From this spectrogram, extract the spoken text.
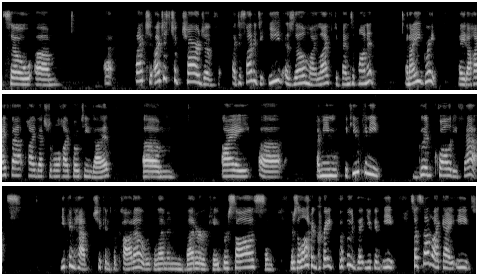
so um, I, I, t- I just took charge of. I decided to eat as though my life depends upon it, and I eat great. I eat a high fat, high vegetable, high protein diet. Um, I, uh, I mean, if you can eat good quality fats. You can have chicken piccata with lemon butter caper sauce, and there's a lot of great food that you can eat. So it's not like I eat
